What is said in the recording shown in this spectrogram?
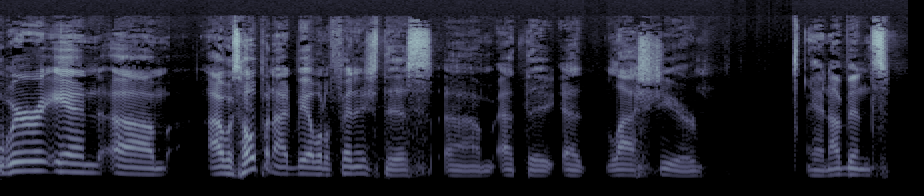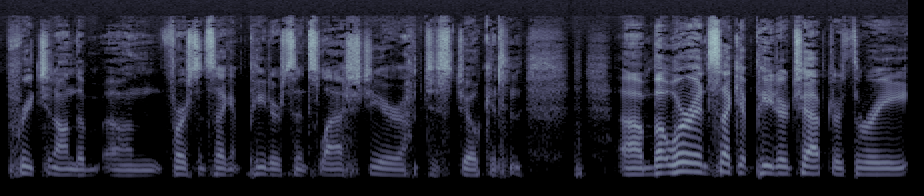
we're in. Um, I was hoping I'd be able to finish this um, at the at last year, and I've been preaching on the on First and Second Peter since last year. I'm just joking, um, but we're in Second Peter chapter three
